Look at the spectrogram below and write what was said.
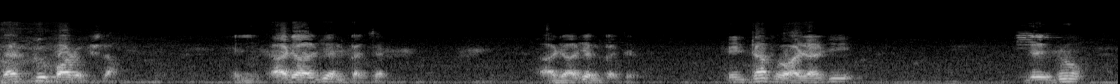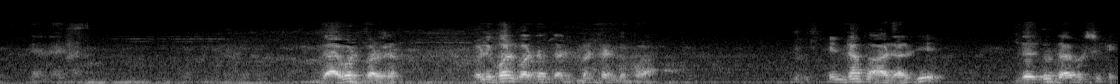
there are two parts of Islam in ideology and culture. Ideology and culture. In terms of ideology, there is no diverse version. Only one version that is mentioned in the Quran. In terms of ideology, there is no diversity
